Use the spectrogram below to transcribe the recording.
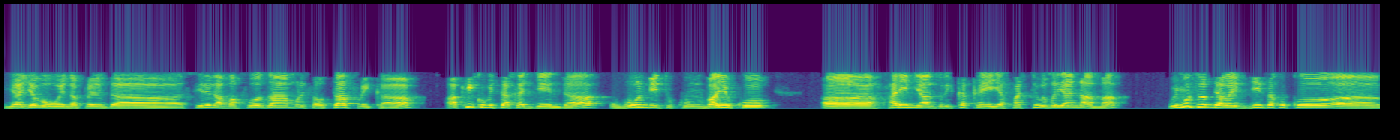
yayobowe na perezida Cyril Ramaphosa muri south africa. Akikubita akagenda ubundi tukumva yuko ah, hari imyanzuro ikakaye yafatiwe muri ya nama. Uyu munsi rero byabaye byiza kuko ah,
